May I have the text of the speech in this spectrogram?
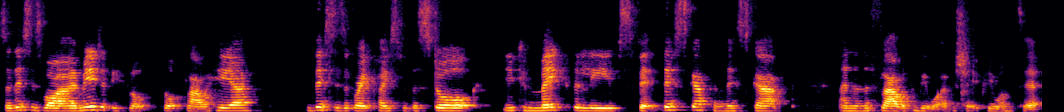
So this is why I immediately thought, thought flower here. This is a great place for the stalk. You can make the leaves fit this gap and this gap, and then the flower can be whatever shape you want it.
